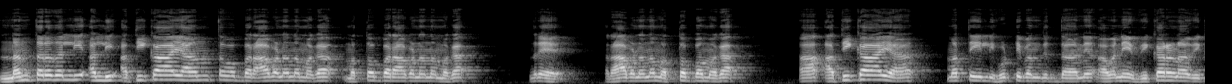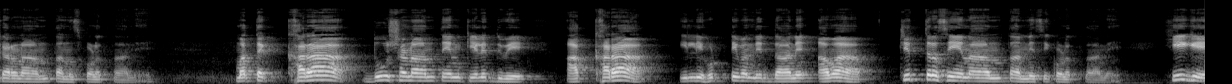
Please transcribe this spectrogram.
ನಂತರದಲ್ಲಿ ಅಲ್ಲಿ ಅತಿಕಾಯ ಅಂತ ಒಬ್ಬ ರಾವಣನ ಮಗ ಮತ್ತೊಬ್ಬ ರಾವಣನ ಮಗ ಅಂದರೆ ರಾವಣನ ಮತ್ತೊಬ್ಬ ಮಗ ಆ ಅತಿಕಾಯ ಮತ್ತೆ ಇಲ್ಲಿ ಹುಟ್ಟಿ ಬಂದಿದ್ದಾನೆ, ಅವನೇ ವಿಕರಣ ವಿಕರಣ ಅಂತ ಅನಿಸ್ಕೊಳುತ್ತಾನೆ ಮತ್ತು ಖರ, ದೂಷಣ ಅಂತ ಏನು ಕೇಳಿದ್ವಿ, ಆ ಖರ ಇಲ್ಲಿ ಹುಟ್ಟಿ ಬಂದಿದ್ದಾನೆ, ಅವ ಚಿತ್ರಸೇನ ಅಂತ ಅನ್ನಿಸಿಕೊಳ್ಳುತ್ತಾನೆ ಹೀಗೆ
